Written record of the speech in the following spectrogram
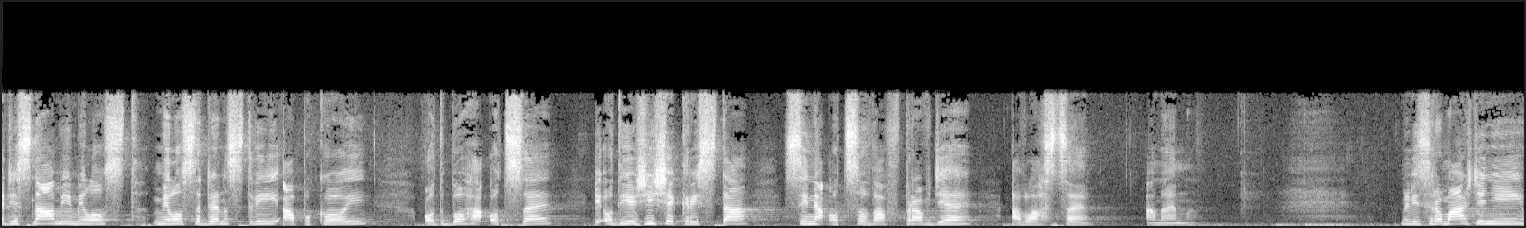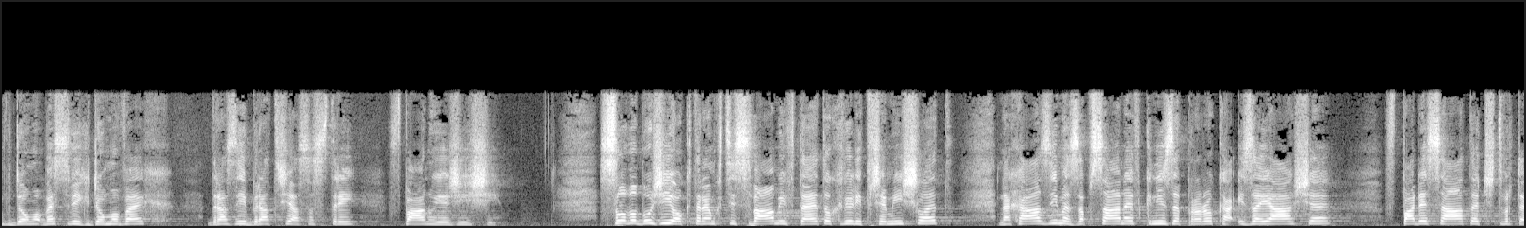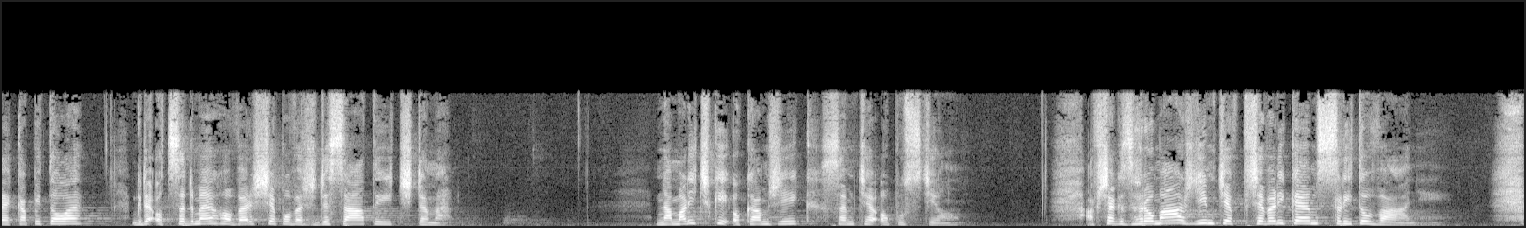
Ať je s námi milost, milosrdenství a pokoj od Boha Otce i od Ježíše Krista, Syna Otcova v pravdě a v lásce. Amen. Milí shromáždění v dom- ve svých domovech, drazí bratři a sestry v Pánu Ježíši. Slovo Boží, o kterém chci s vámi v této chvíli přemýšlet, nacházíme zapsáné v knize proroka Izajáše 54. kapitole, kde od 7. verše po verš 10. čteme. Na maličký okamžik jsem tě opustil. Avšak zhromáždím tě v převelikém slitování.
